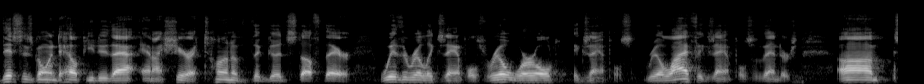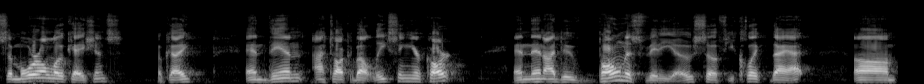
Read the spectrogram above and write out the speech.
this is going to help you do that and I share a ton of the good stuff there with real examples, real world examples, real life examples of vendors. Um, some more on locations, okay? And then I talk about leasing your cart. And then I do bonus videos. So if you click that, um,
